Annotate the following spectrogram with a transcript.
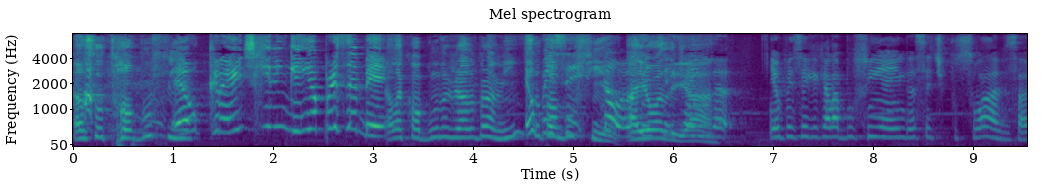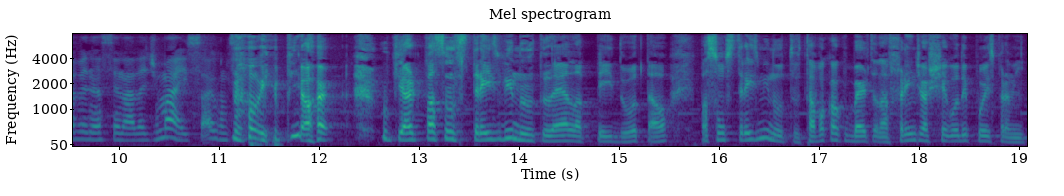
ela soltou uma bufinha. Eu crente que ninguém ia perceber. Ela com a bunda virada pra mim, eu soltou pensei, uma bufinha. não, eu aí eu olhei, que ah. Eu pensei que aquela bufinha ainda ia ser tipo suave, sabe? Não ia ser nada demais, sabe? Não, e o pior, o pior é que passou uns três minutos, né? Ela peidou e tal. Passou uns três minutos. Tava com a coberta na frente, ela chegou depois pra mim.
